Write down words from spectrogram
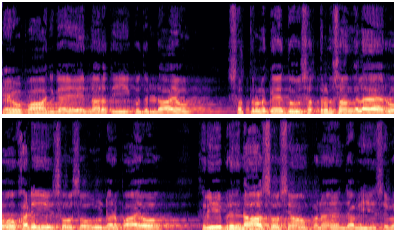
ਗਇਓ ਪਾਜ ਗਏ ਨਰਤੀ ਕੁਦਰੜਾਇਓ ਸਤਰੁਣ ਕੇ ਦੂ ਸਤਰੁਣ ਸੰਗ ਲੈ ਰੋ ਖਲੀ ਸੋ ਸੋ ਡਰ ਪਾਇਓ। ਸ੍ਰੀ ਬ੍ਰਿਜਨਾਥ ਸੋ ਸਿਆਮ ਪਨੈ ਜਬ ਹੀ ਸਿਵ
